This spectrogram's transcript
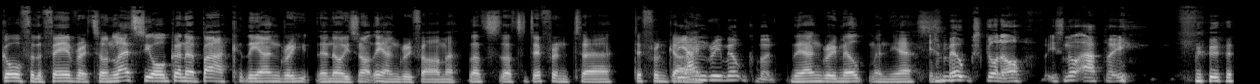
go for the favourites. Unless you're going to back the angry. No, he's not the angry farmer. That's that's a different uh, different guy. The angry milkman. The angry milkman. Yes. His milk's gone off. He's not happy.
